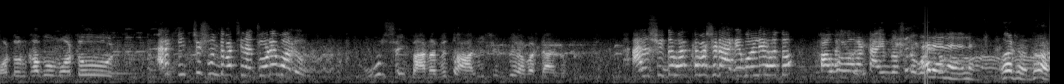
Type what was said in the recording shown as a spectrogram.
মটন খাব মটন। আরে কিচ্ছু শুনতে পাচ্ছি না জোরে বলো। ওর সেই বানাবে তো আলু সিদ্ধ আবার ডায়লগ আলু সিদ্ধ ভাত খাবে সেটা আগে বললেই হতো। খাও আমার টাইম নষ্ট করে আরে নে নে ওঠো ধর।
